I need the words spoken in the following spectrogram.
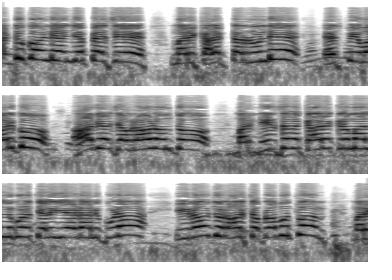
అడ్డుకోండి అని చెప్పేసి మరి కలెక్టర్ నుండి ఎస్పీ వరకు ఆదేశాలు రావడంతో మరి నిరసన కార్యక్రమాలను కూడా తెలియజేయడానికి కూడా ఈ రోజు రాష్ట్ర ప్రభుత్వం మరి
